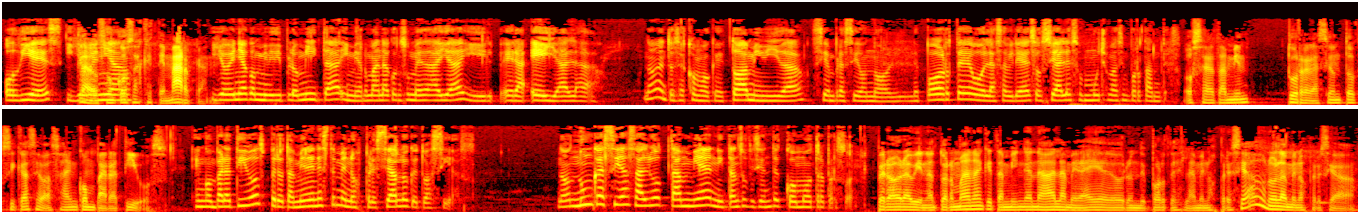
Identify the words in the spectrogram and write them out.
o diez y yo claro, venía... son cosas que te marcan. Y yo venía con mi diplomita y mi hermana con su medalla y era ella la... ¿no? Entonces como que toda mi vida siempre ha sido, no, el deporte o las habilidades sociales son mucho más importantes. O sea, también tu relación tóxica se basaba en comparativos. En comparativos, pero también en este menospreciar lo que tú hacías. ¿No? Nunca hacías algo tan bien ni tan suficiente como otra persona. Pero ahora bien, a tu hermana que también ganaba la medalla de oro en deportes, ¿la menospreciada o no la menospreciada?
